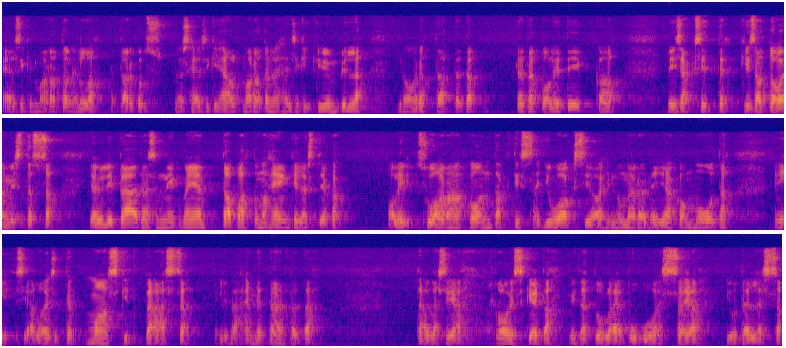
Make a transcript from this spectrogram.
Helsinki Maratonilla ja tarkoitus myös Helsinki Half Marathonilla ja Helsinki Kympillä noudattaa tätä, tätä politiikkaa. Lisäksi sitten kisatoimistossa ja ylipäätänsä niin kuin meidän tapahtumahenkilöstö, joka oli suoraan kontaktissa juoksijoihin, numeroiden jako muuta, niin siellä oli sitten maskit päässä, eli vähennetään tätä tällaisia roiskeita, mitä tulee puhuessa ja jutellessa,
